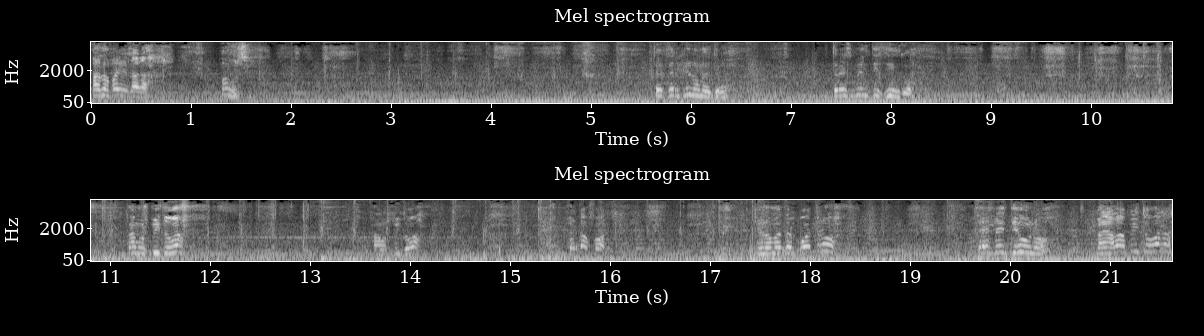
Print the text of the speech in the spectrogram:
Ah, no falles ahora. Vamos. Tercer kilómetro. 3.25. Vamos, Pito, va. Vamos, Pito, va. Get fuck. Kilómetro 4. 3.21. Venga, va, Pito, va.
